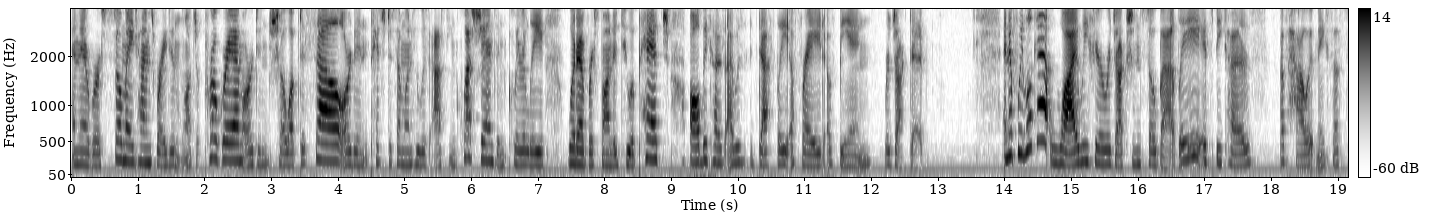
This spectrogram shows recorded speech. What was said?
And there were so many times where I didn't launch a program or didn't show up to sell or didn't pitch to someone who was asking questions and clearly would have responded to a pitch, all because I was deathly afraid of being rejected. And if we look at why we fear rejection so badly, it's because of how it makes us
